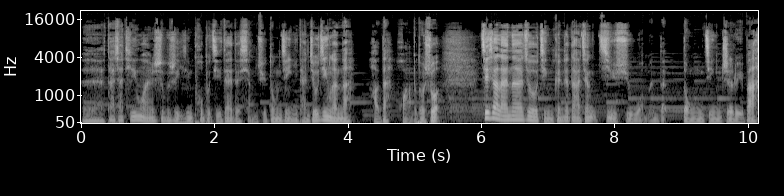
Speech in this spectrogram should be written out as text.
呃，大家听完是不是已经迫不及待的想去东京一探究竟了呢？好的，话不多说，接下来呢，就紧跟着大江继续我们的东京之旅吧。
